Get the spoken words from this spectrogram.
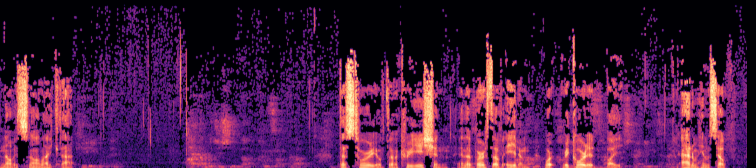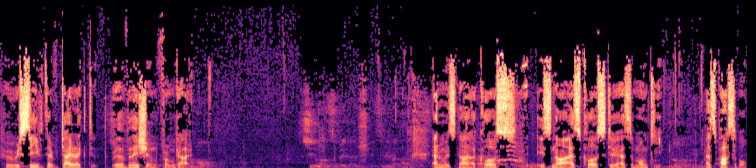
No, it's not like that. The story of the creation and the birth of Adam were recorded by Adam himself, who received the direct revelation from God. Adam is not a close is not as close to as a monkey as possible.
